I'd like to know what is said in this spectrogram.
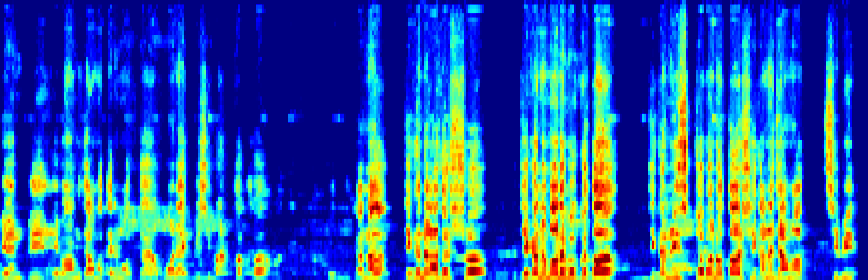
বিএনপি এবং জামাতের মধ্যে অনেক বেশি পার্থক্য। কেন যেখানে আদর্শ যেখানে মানবিকতা যেখানে নিষ্ঠমানতা সেখানে জামাত শিবির।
